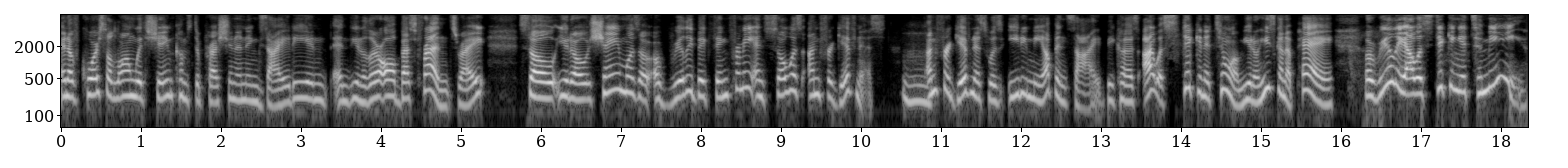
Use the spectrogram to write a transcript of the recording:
And of course, along with shame comes depression and anxiety and and you know, they're all best friends, right? So, you know, shame was a, a really big thing for me and so was unforgiveness. Mm. Unforgiveness was eating me up inside because I was sticking it to him. You know, he's going to pay. But really, I was sticking it to me.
